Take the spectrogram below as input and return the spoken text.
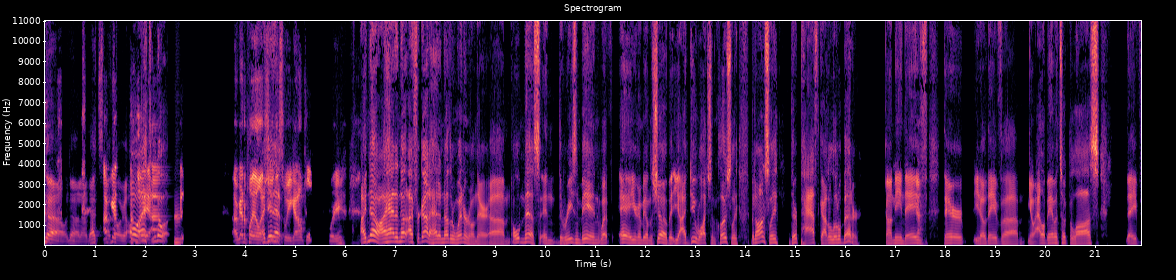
no, no, no. That's, that's got- all right. Oh, my, actually, you know, i've got to play LSU I this have- week i don't feel for you I know I had another. I forgot I had another winner on there. Um, Ole Miss, and the reason being, what a you're going to be on the show, but yeah, I do watch them closely. But honestly, their path got a little better. I mean, they've Yeah. they're you know they've um, you know Alabama took the loss. They've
